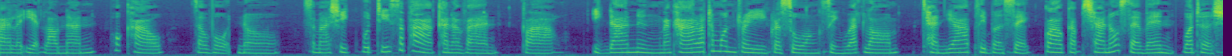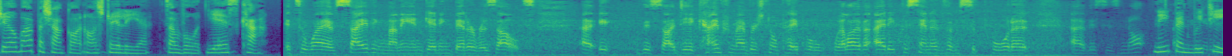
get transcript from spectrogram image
รายละเอียดเหล่านั้น พวกเขาจะโหวต no สมาชิกวุฒิสภาคานาแวนกล่าว อีกด้านหนึ่งนะคะ รัฐมนตรีกระทรวงสิ่งแวดล้อมแทนยาพลิเบอร์เซกกล่าวกับ Channel 7 ว่าเธอเชื่อว่าประชากรออสเตรเลียจะโหวต yes ค่ะ It's a way of saving money and getting better results. Uh, it, this idea came from Aboriginal people. Well over 80% of them support it. Uh, this is not. นี่เป็นวิธี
